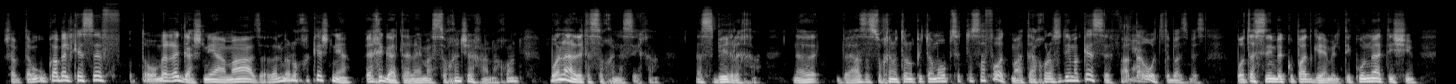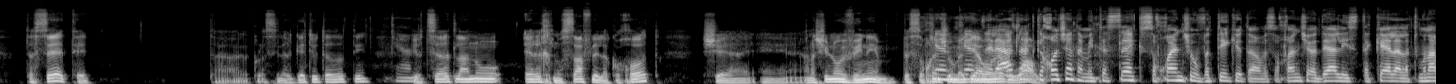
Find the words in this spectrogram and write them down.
עכשיו, אתה, הוא מקבל כסף, אתה אומר, רגע, שנייה, מה זה? אז אני אומר לו, חכה שנייה, איך הגעת אליי? מהסוכן שלך, נכון? בוא נעלה את הסוכן לשיחה, נסביר לך. ואז הסוכן נותן לו פתאום אופציות נוספות, מה אתה יכול לעשות עם הכסף? אל כן. תרוץ, תבזבז. בוא תשים בקופת גמל, תיקון 190. תעשה, ת, כל הסינרגטיות הזאת, כן. יוצרת לנו ערך נוסף ללקוחות, שאנשים לא מבינים, וסוכן כן, שהוא כן, מגיע, הוא אומר, וואו. כן, כן, זה לאט לאט ככל שאתה מתעסק, סוכן שהוא ותיק יותר, וסוכן שיודע להסתכל על התמונה,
